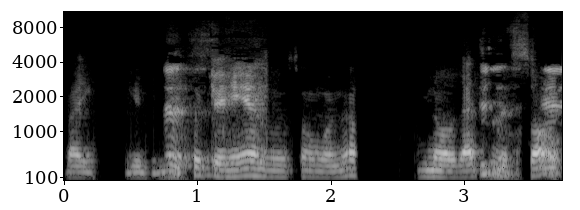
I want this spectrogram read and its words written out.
Like if yes. you put your hands on someone else, you know, that's yes. an assault. And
